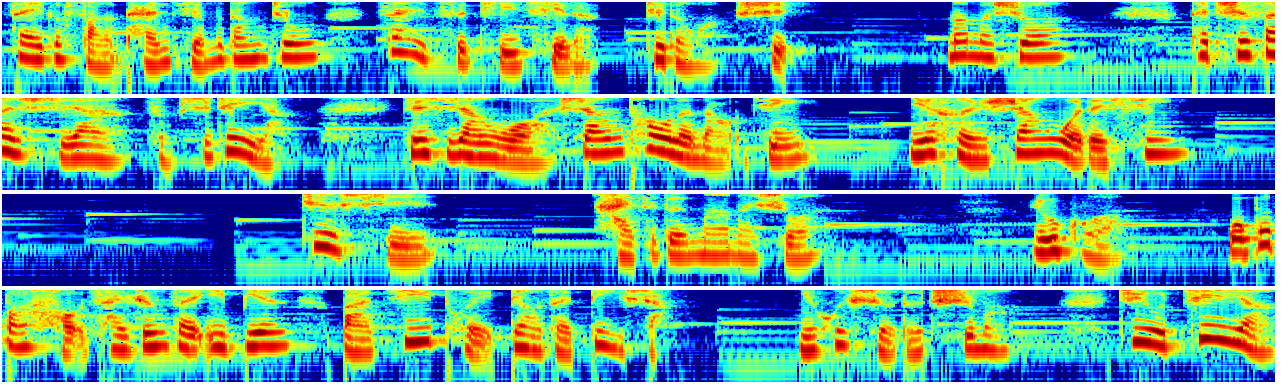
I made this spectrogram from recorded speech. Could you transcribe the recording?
在一个访谈节目当中再次提起了这段往事。妈妈说。他吃饭时啊，总是这样，真是让我伤透了脑筋，也很伤我的心。这时，孩子对妈妈说：“如果我不把好菜扔在一边，把鸡腿掉在地上，你会舍得吃吗？只有这样，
